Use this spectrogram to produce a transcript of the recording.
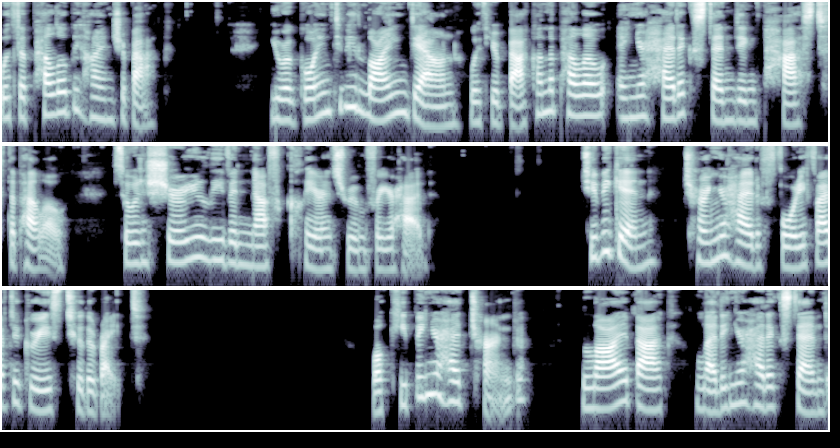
with a pillow behind your back. You are going to be lying down with your back on the pillow and your head extending past the pillow, so ensure you leave enough clearance room for your head. To begin, turn your head 45 degrees to the right. While keeping your head turned, lie back, letting your head extend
